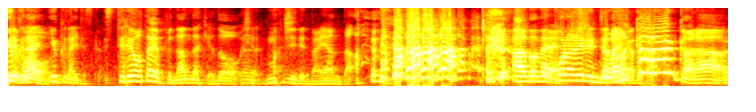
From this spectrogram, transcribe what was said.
よくないよくないですか？ステレオタイプなんだけど、いやマジで悩んだ。あのね怒られるんじゃないか分とからんから、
